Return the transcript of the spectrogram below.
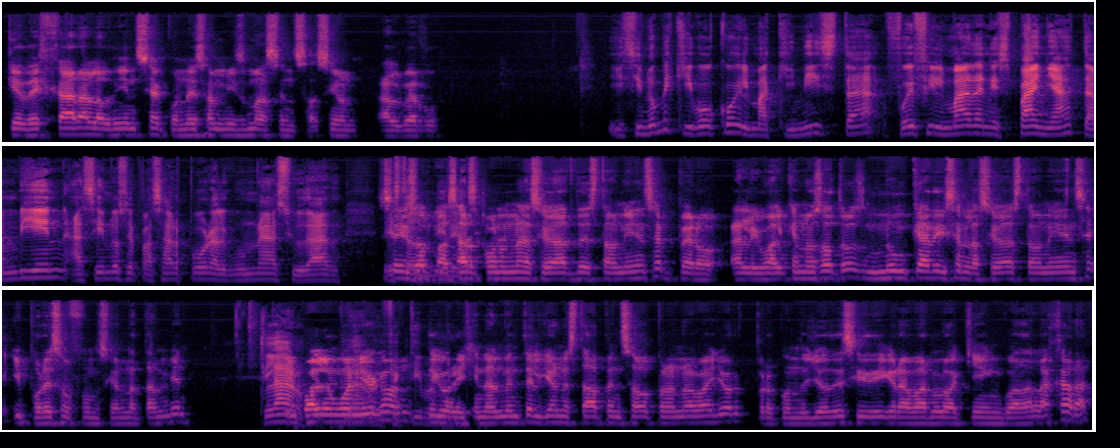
que dejara a la audiencia con esa misma sensación al verlo. Y si no me equivoco, El Maquinista fue filmada en España, también haciéndose pasar por alguna ciudad. Se hizo pasar por una ciudad estadounidense, pero al igual que nosotros, nunca dicen la ciudad estadounidense y por eso funciona tan bien. Claro. Igual en One Year Gone, digo, originalmente el guion estaba pensado para Nueva York, pero cuando yo decidí grabarlo aquí en Guadalajara,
